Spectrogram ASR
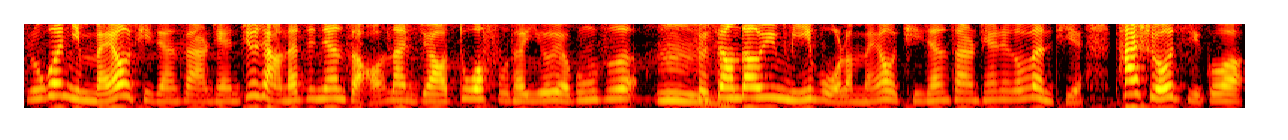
如果你没有提前三十天，你就想他今天走，那你就要多付他一个月工资，嗯就相当于弥补了没有提前三十天这个问题。它是有几个，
